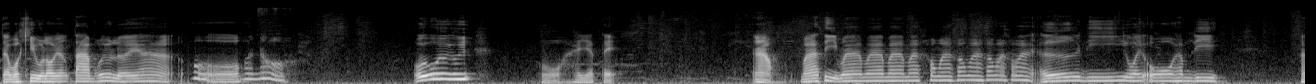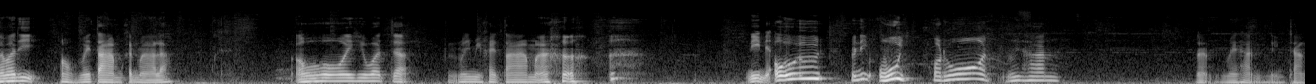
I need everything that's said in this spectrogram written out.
แต่ว่าคิวเรายังตามเขาอยู่เลยอะ โอ้โหโนโอ้ยโอ้ยโอ้ยโอ้ให้ยาเตะอ้าวมาสิมามามามาเข้ามาเข้ามาเข้ามาเข้ามา เออดีไวโอทำดีมามาดิอ๋อไม่ตามกันมาแล้ว โอ้ยคิดว่าจะไม่มีใครตามมานี่เนี่ยโอ้ยวันนี้อุ้ยขอโทษไม่ทัน นั่นไม่ทันจริงจัง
